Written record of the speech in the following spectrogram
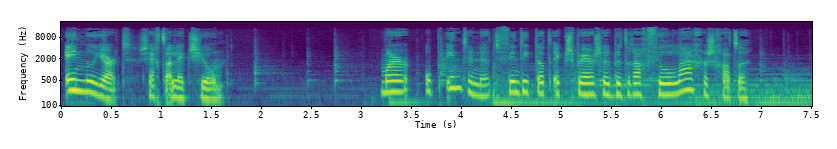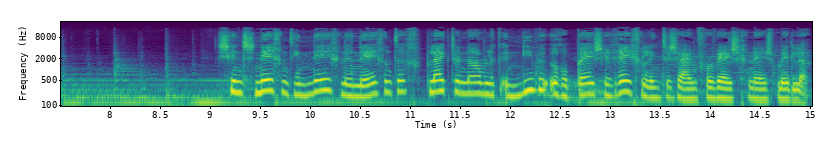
1 miljard, zegt Alexion. Maar op internet vind ik dat experts het bedrag veel lager schatten. Sinds 1999 blijkt er namelijk een nieuwe Europese regeling te zijn voor weesgeneesmiddelen.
